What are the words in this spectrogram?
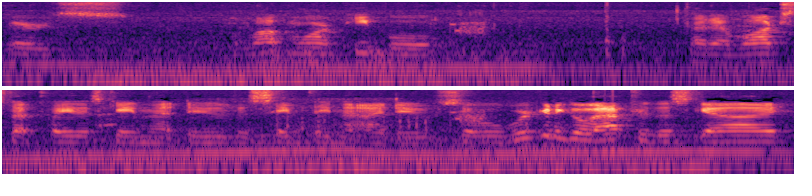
There's a lot more people that I watch that play this game that do the same thing that I do. So we're going to go after this guy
